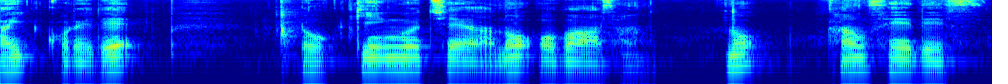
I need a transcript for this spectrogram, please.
はい。これでロッキングチェアのおばあさんの完成です。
